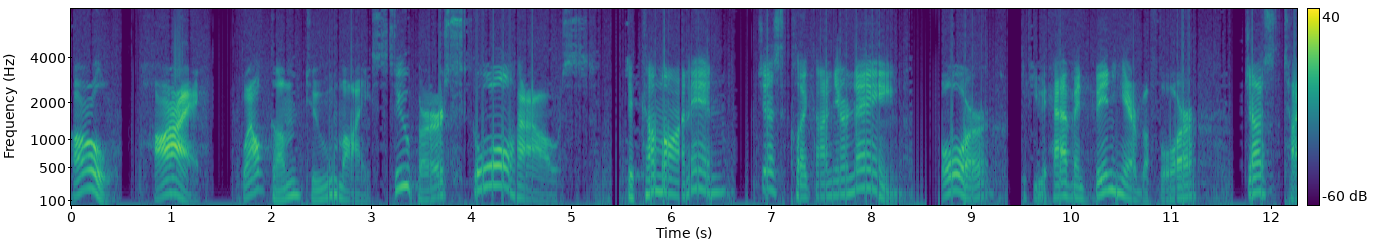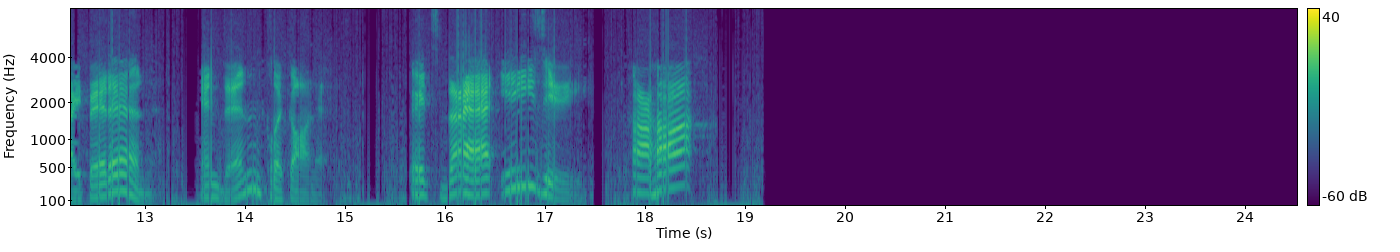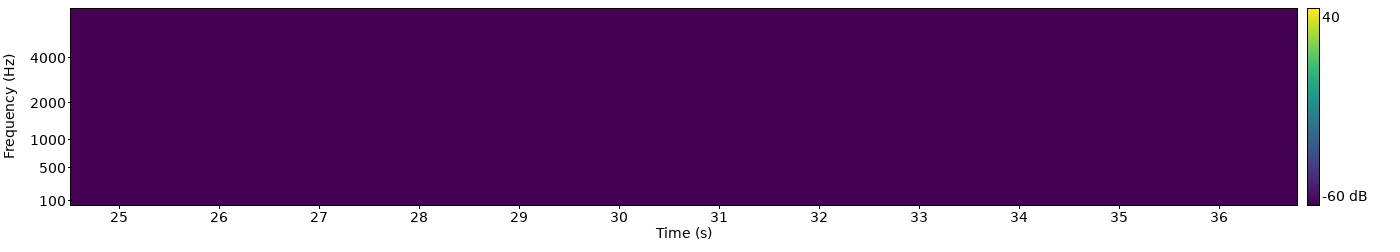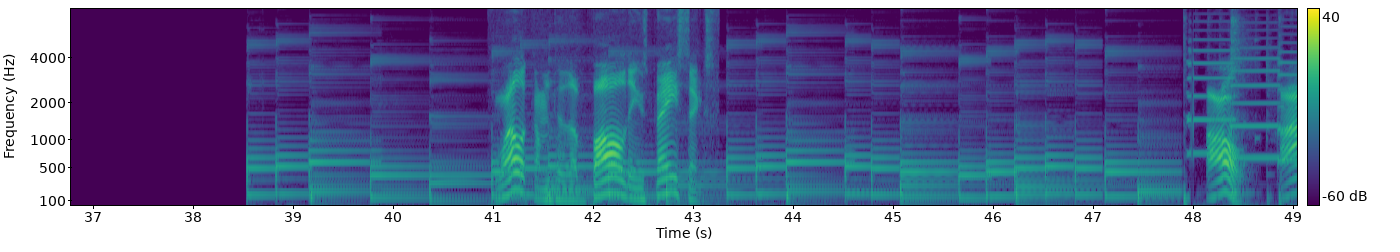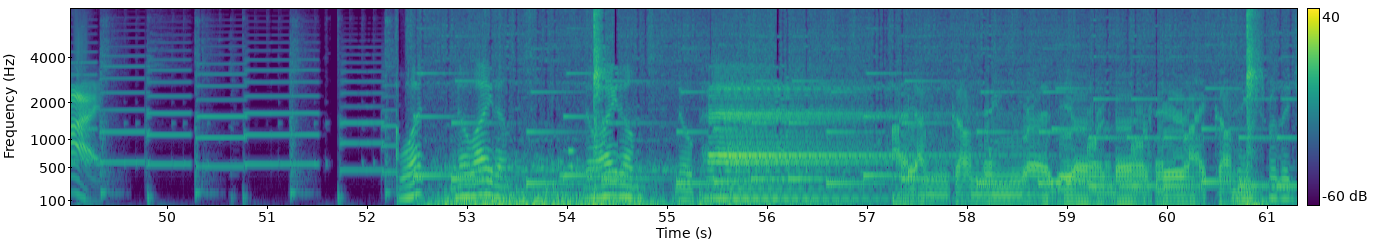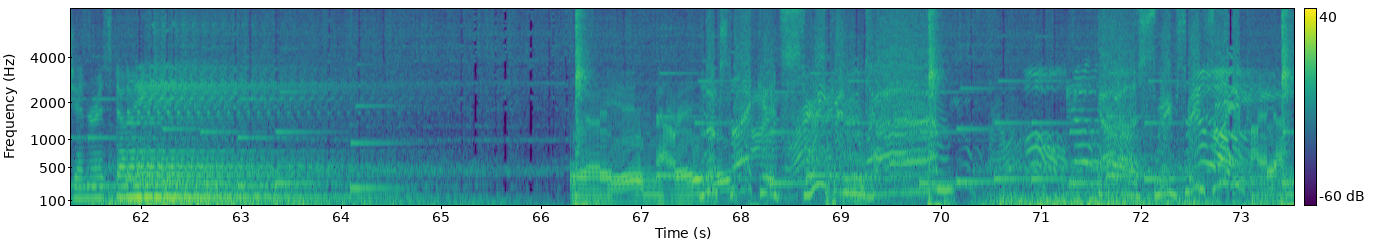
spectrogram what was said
Oh, hi. Welcome to my super schoolhouse. To come on in, just click on your name. Or, if you haven't been here before, just type it in. And then click on it. It's that easy. Haha. Welcome to the Baldi's Basics. Oh, hi. What? No items. No items. No pass. I am coming, ready or no, here I come. Thanks for the generous donation. Will you marry? Looks like it's sweeping time.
